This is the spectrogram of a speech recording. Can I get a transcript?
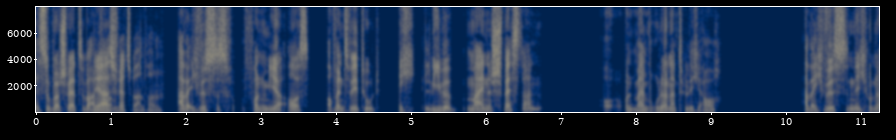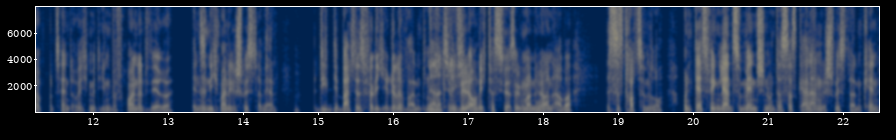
Ist super schwer zu beantworten. ja, ist schwer zu beantworten. Aber ich wüsste es von mir aus, auch wenn es weh tut, ich liebe meine Schwestern und meinen Bruder natürlich auch. Aber ich wüsste nicht 100%, ob ich mit ihnen befreundet wäre, wenn sie nicht meine Geschwister wären. Die Debatte ist völlig irrelevant. Ja, ich natürlich. will auch nicht, dass sie das irgendwann hören, aber es ist trotzdem so. Und deswegen lernst du Menschen, und das ist das Geile an Geschwistern, kennen,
